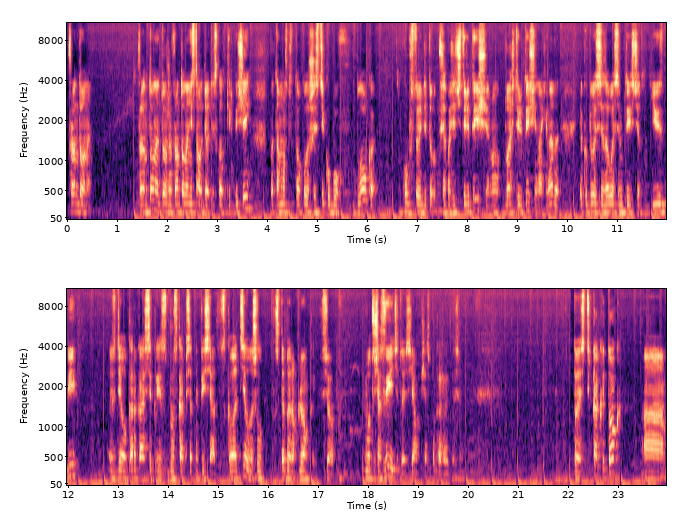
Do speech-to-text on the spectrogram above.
Фронтоны. Фронтоны тоже. Фронтоны не стал делать из склад кирпичей, потому что это около 6 кубов блока. Куб стоит где-то сейчас почти 4 тысячи, ну 24 тысячи нахер надо. Я купил себе за 8 тысяч этот USB, сделал каркасик из бруска 50 на 50, сколотил, зашил степлером пленкой, все. Вот сейчас видите, то есть я вам сейчас покажу это все. То есть, как итог, а,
